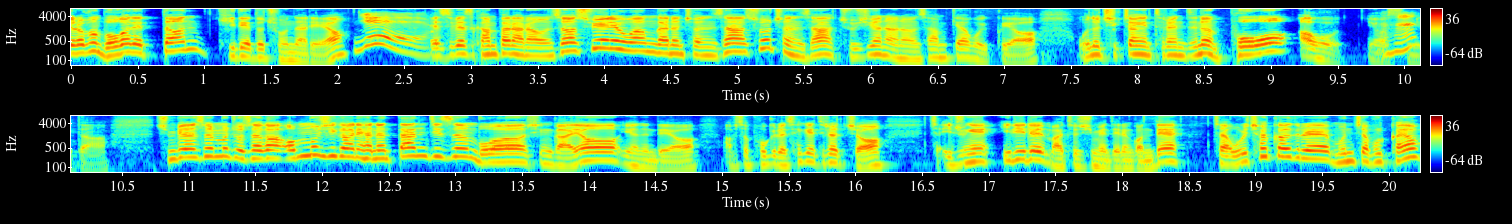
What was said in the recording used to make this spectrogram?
여러분 뭐가 됐던 기대도 좋은 날이에요. 예. SBS 간판 아나운서 수연의 호감 가는 천사 수호천사 주시연 아나운서 함께하고 있고요. 오늘 직장인 트렌드는 보어 아웃 이었습니다. 준비한 설문조사가 업무 시간에 하는 딴짓은 무엇인가요? 였는데요. 앞서 보기를 세 개 드렸죠. 자, 이 중에 1위를 맞추시면 되는 건데 자 우리 철가들의 문자 볼까요?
